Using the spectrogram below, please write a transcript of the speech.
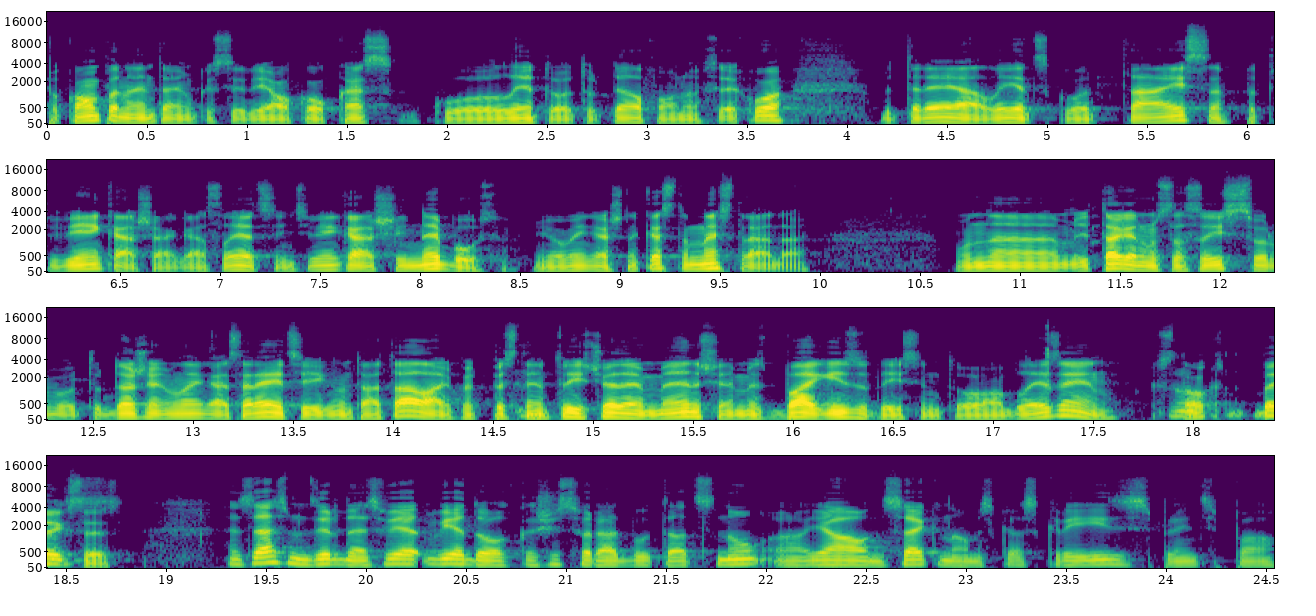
par komponentiem, kas ir jau kaut kas, ko lieto tur telefonos vai ko, bet reāli lietas, ko taisa, pat vienkāršākās lietas, viņas vienkārši nebūs, jo vienkārši nekas tur nestrādā. Un, uh, ja tagad mums tas viss varbūt tur dažiem liekas rēcīgi un tā tālāk, bet pēc tam 3-4 mēnešiem mēs baigi izjudīsim to bliezienu, kas Nu, beigsies. Es esmu dzirdējis vie- viedokli, ka šis varētu būt tāds nu, jauns ekonomiskās krīzes principā.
